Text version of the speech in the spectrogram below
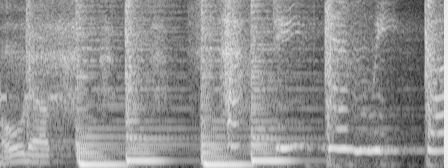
Hold up. How deep can we go?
